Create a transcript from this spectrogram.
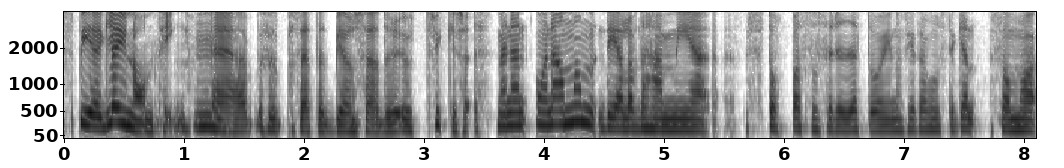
speglar ju någonting mm. eh, på sättet Björn Söder uttrycker sig. Men en, en annan del av det här med stoppa sosseriet då inom citationstecken som har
